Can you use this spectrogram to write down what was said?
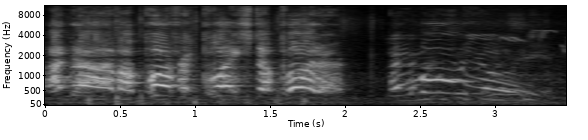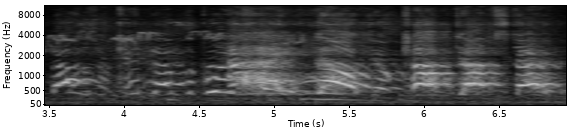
I now have a perfect place to put her! Hey Mario! Bowser kidnapped the princess! Hey, no, you cum dumpster!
